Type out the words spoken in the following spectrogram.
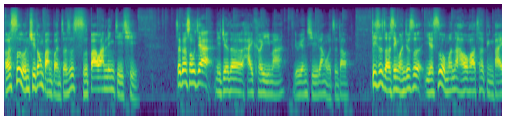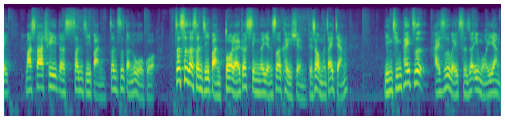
而四轮驱动版本则是十八万令吉起。这个售价你觉得还可以吗？留言区让我知道。第四则新闻就是，也是我们的豪华车品牌 Mazda 3的升级版正式登陆我国。这次的升级版多了一个新的颜色可以选，等下我们再讲。引擎配置还是维持着一模一样。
